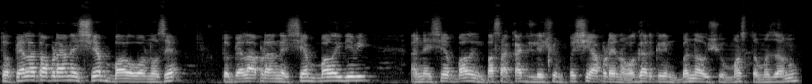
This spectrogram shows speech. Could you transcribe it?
તો પહેલાં તો આપણે આને શેપ બાળવાનો છે. તો પહેલાં આપણે આને શેપ બાળી દેવી. અને શેપ બાળીને પાછા કાઢી લઈશું પછી આપણે એનો વઘાર કરીને બનાવીશું મસ્ત મજાનું.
